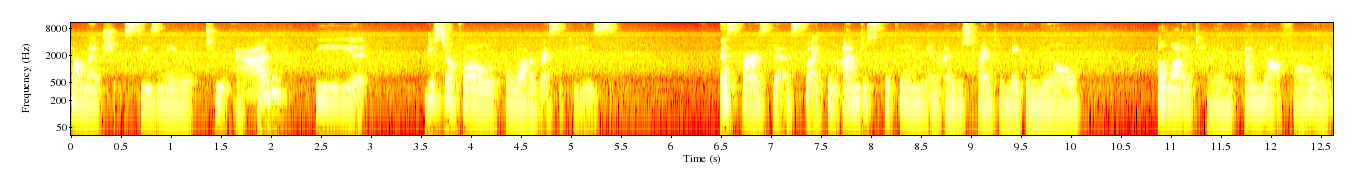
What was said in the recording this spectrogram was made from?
how much seasoning to add. We just don't follow a lot of recipes as far as this. Like when I'm just cooking and I'm just trying to make a meal, a lot of time I'm not following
